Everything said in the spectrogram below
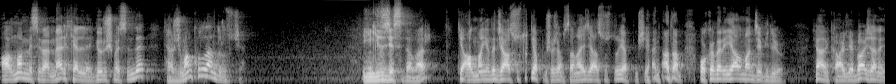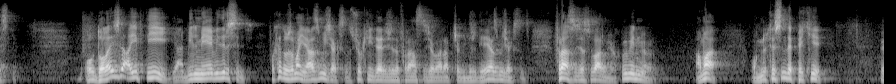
Alman mesela Merkel'le görüşmesinde tercüman kullandı Rusça. İngilizcesi de var. Ki Almanya'da casusluk yapmış hocam. Sanayi casusluğu yapmış yani adam. O kadar iyi Almanca biliyor. Yani KGB ajanı eski. O dolayısıyla ayıp değil. Yani bilmeyebilirsiniz. Fakat o zaman yazmayacaksınız. Çok iyi derecede Fransızca ve Arapça bilir diye yazmayacaksınız. Fransızcası var mı yok mu bilmiyorum. Ama onun ötesinde peki e,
